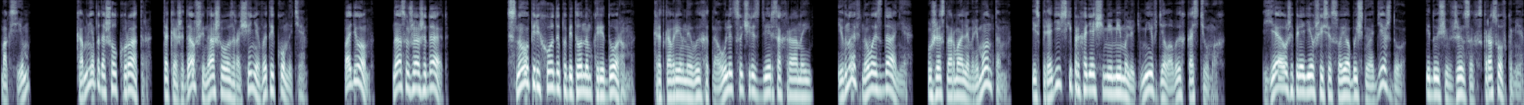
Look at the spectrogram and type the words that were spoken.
Максим Ко мне подошел куратор, так и ожидавший нашего возвращения в этой комнате. «Пойдем, нас уже ожидают». Снова переходы по бетонным коридорам, кратковременный выход на улицу через дверь с охраной и вновь новое здание, уже с нормальным ремонтом и с периодически проходящими мимо людьми в деловых костюмах. Я, уже переодевшийся в свою обычную одежду, идущий в джинсах с кроссовками,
